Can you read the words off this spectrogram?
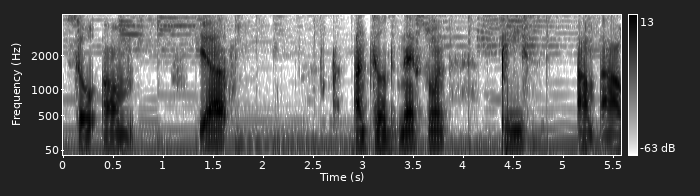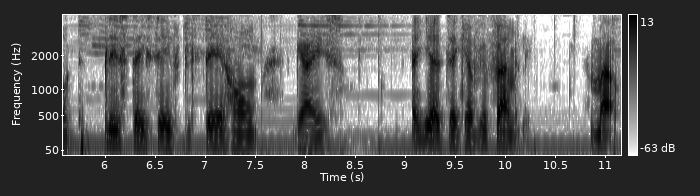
So um, yeah. Until the next one, peace. I'm out. Please stay safe. Stay home, guys. And yeah, take care of your family. I'm out.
